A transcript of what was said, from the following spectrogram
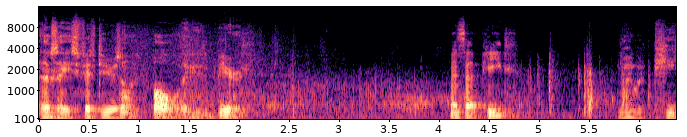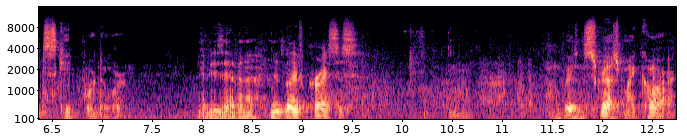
It looks like he's 50 years old. He's bald and he's a beard. Is that Pete? Why would Pete skateboard to work? Maybe he's having a midlife crisis. I hope he doesn't scratch my car.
